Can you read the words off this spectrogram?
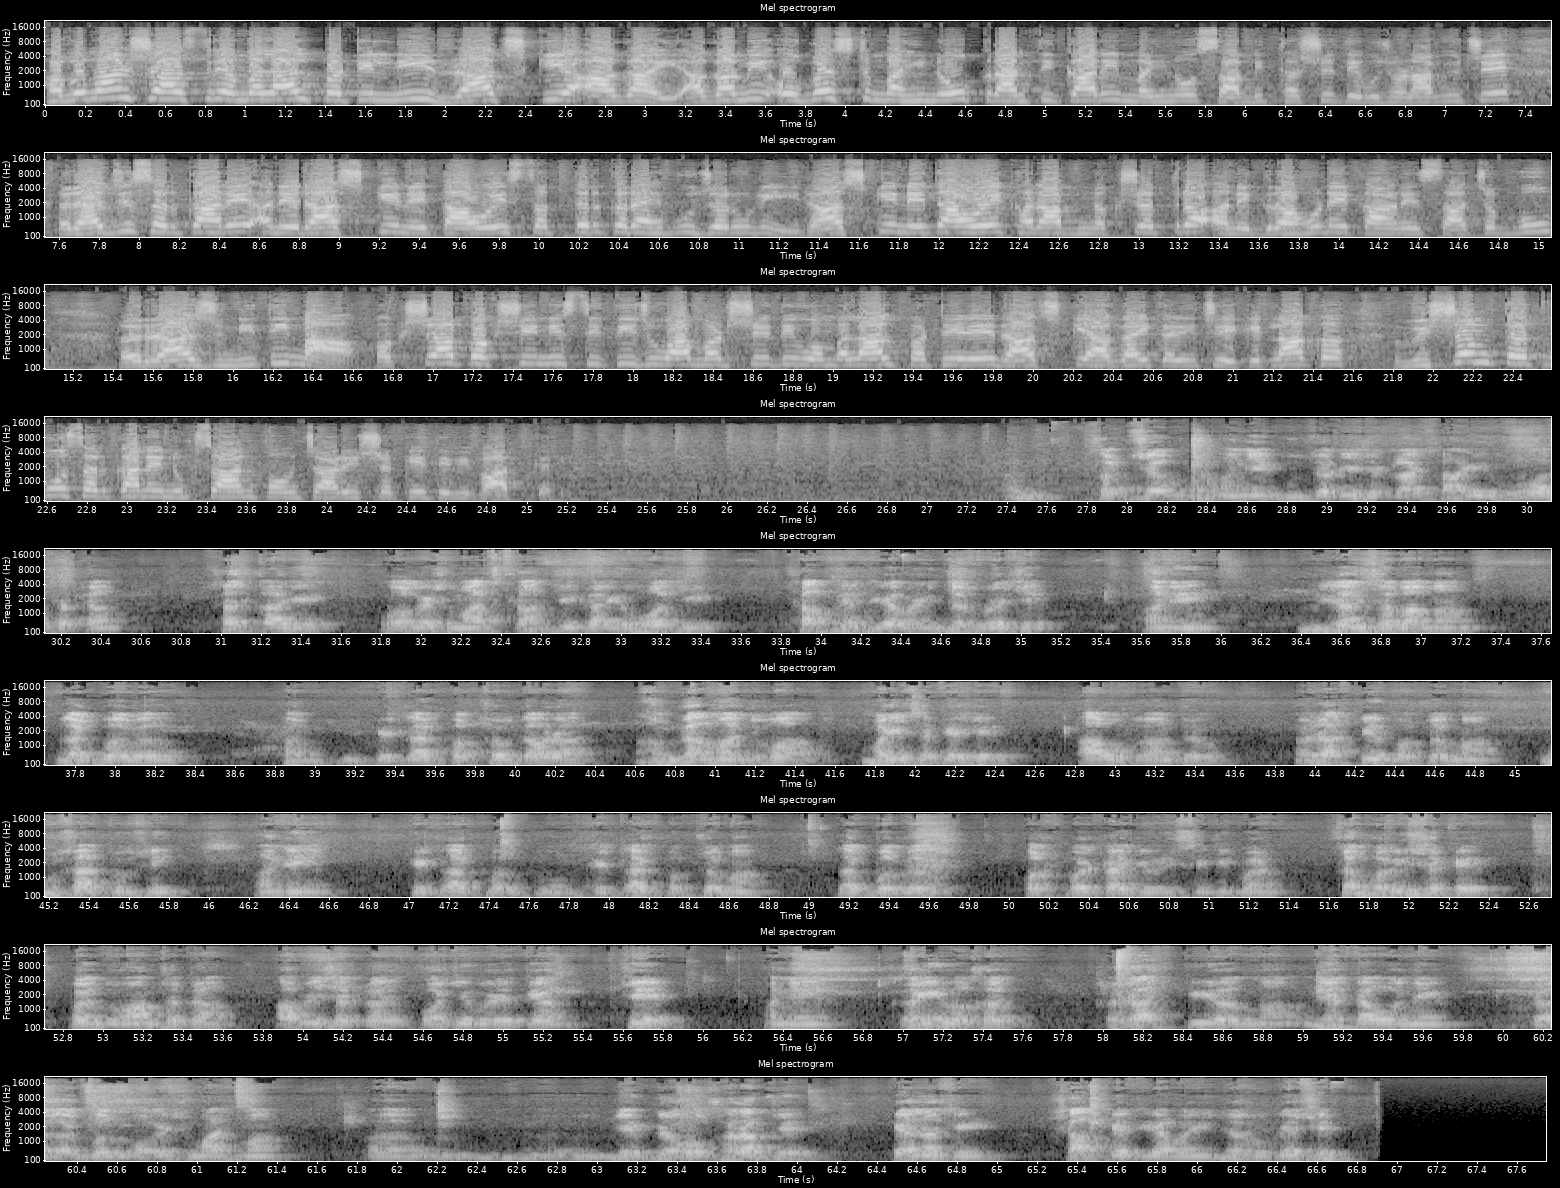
હવામાન શાસ્ત્રી અમલાલ પટેલની રાજકીય આગાહી. આગામી ઓગસ્ટ મહિનો ક્રાંતિકારી મહિનો સાબિત થશે તેવું જણાવ્યું છે. રાજ્ય સરકારે અને રાજકીય નેતાઓએ સતર્ક રહેવું જરૂરી. રાજકીય નેતાઓએ ખરાબ નક્ષત્ર અને ગ્રહોને કારણે સાચવવું રાજનીતિમાં પક્ષાપક્ષીની સ્થિતિ જોવા મળશે તેવું અમલાલ પટેલે રાજકીય આગાહી કરી છે. કેટલાક વિષમ તત્વો સરકારને નુકસાન પહોંચાડી શકે તેવી વાત કરી. સક્ષમ અને ગુજરાતી સરકાર સારી હોવા છતાં સરકારે ઓગસ્ટ માસ ક્રાંતિકારી હોવાથી સાવચેત રહેવાની જરૂર છે અને વિધાનસભામાં લગભગ કેટલાક પક્ષો દ્વારા હંગામા જોવા મળી શકે છે. આ ઉપરાંત રાષ્ટ્રીય પક્ષોમાં મુસાતુસી અને કેટલાક કેટલાક પક્ષોમાં લગભગ પક્ષપરતા જેવી સ્થિતિ પણ સંભવી શકે. પરંતુ આમ છતાં આપણી સરકાર પહોંચી વળે ત્યાં છે અને ઘણી વખત રાજકીયમાં નેતાઓને લગભગ ઓગસ્ટ માસમાં જે ગ્રહો ખરાબ છે તેનાથી સાવચેત રહેવાની જરૂર રહેશે.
